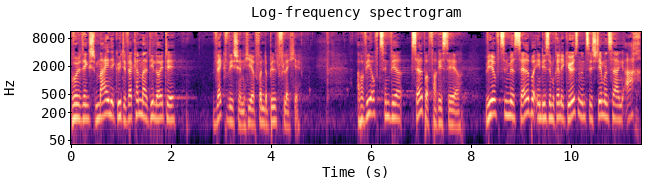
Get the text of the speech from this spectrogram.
Wo du denkst, meine Güte, wer kann mal die Leute wegwischen hier von der Bildfläche? Aber wie oft sind wir selber Pharisäer? Wie oft sind wir selber in diesem religiösen System und sagen, ach,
